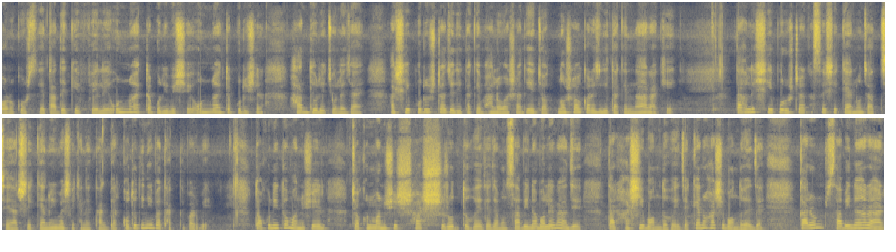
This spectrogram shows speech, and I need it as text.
বড় করছে, তাদেরকে ফেলে অন্য একটা পরিবেশে, অন্য একটা পুরুষের হাত ধরে চলে যায়। আর সেই পুরুষটা যদি তাকে ভালোবাসা দিয়ে, যত্ন সহকারে যদি তাকে না রাখে তাহলে সেই পুরুষটার কাছে সে কেন যাচ্ছে? আর সে কেনই বা সেখানে থাকবে? আর কতদিনই বা থাকতে পারবে? তখনই তো মানুষের, যখন মানুষের শ্বাস রুদ্ধ হয়ে যায়, যেমন সাবিনা বলে না যে তার হাসি বন্ধ হয়ে যায়। কেন হাসি বন্ধ হয়ে যায়? কারণ সাবিনার আর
